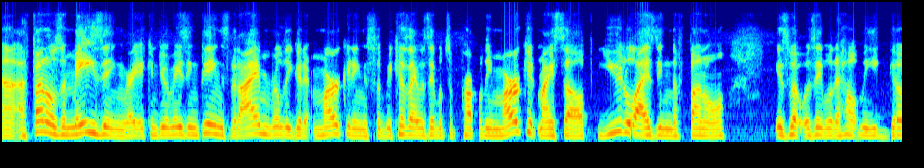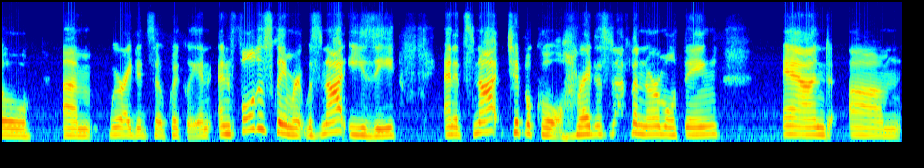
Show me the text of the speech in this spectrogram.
uh, a funnel is amazing, right? It can do amazing things, but I'm really good at marketing. So because I was able to properly market myself, utilizing the funnel, is what was able to help me go um, where I did so quickly. And and full disclaimer, it was not easy, and it's not typical, right? It's not the normal thing. And um,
